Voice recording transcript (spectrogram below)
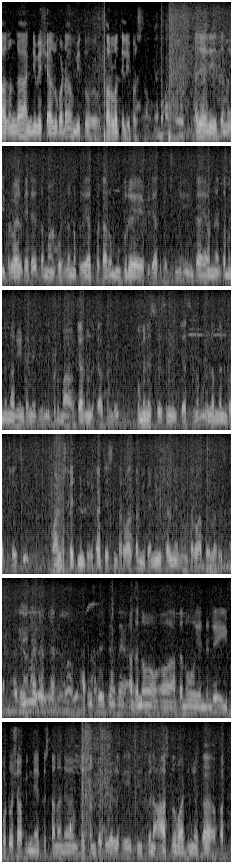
భాగంగా అన్ని విషయాలు కూడా మీకు త్వరలో తెలియపరుస్తాం. అదే అది ఇప్పటి వరకు అయితే మనకు వచ్చిన ఫిర్యాదు ప్రకారం ముగ్గురే ఫిర్యాదుకు వచ్చినాయి. ఇంకా ఏమన్నా ఎంతమంది ఉన్నారు ఏంటనేది ఇప్పుడు మా విచారణలో చేస్తుంది ఉమెన్ అసోసియేషన్ చేస్తున్నాము. వీళ్ళందరినీ కూడా చేసి వాళ్ళ స్టేట్మెంట్ రికార్డ్ చేసిన తర్వాత మీకు అన్ని విషయాలు నేను తర్వాత వివరిస్తాను. అతను అతను ఏంటంటే ఈ ఫోటో షాపింగ్ నేర్పిస్తాననే ఉద్దేశంతో వీళ్ళకి తీసుకున్న హాస్టల్ వార్డెన్ యొక్క భర్త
